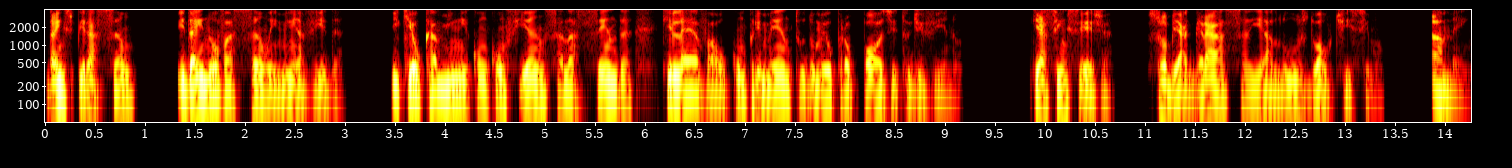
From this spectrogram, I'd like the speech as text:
da inspiração e da inovação em minha vida, e que eu caminhe com confiança na senda que leva ao cumprimento do meu propósito divino. Que assim seja, sob a graça e a luz do Altíssimo. Amém.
